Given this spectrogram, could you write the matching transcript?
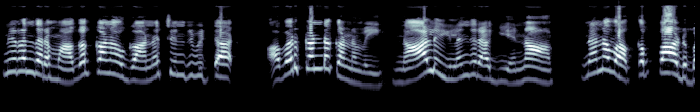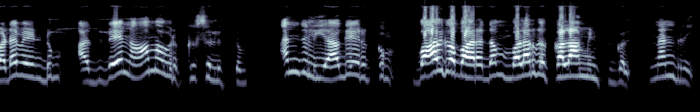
நிரந்தரமாக கனவு காண சென்று விட்டார். அவர் கண்ட கனவை நாளை இளைஞராகிய நாம் நனவாக்க பாடுபட வேண்டும். அதுவே நாம் அவருக்கு செலுத்தும் அஞ்சலியாக இருக்கும். வாழ்க பாரதம் வளர்க கலாமின் புகழ். நன்றி.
